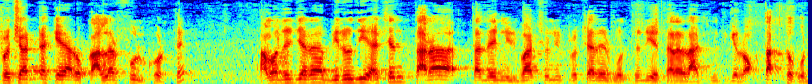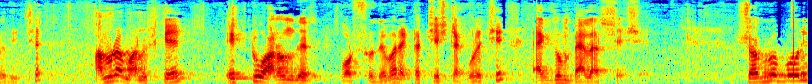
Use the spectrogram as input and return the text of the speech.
প্রচারটাকে আরও কালারফুল করতে। আমাদের যারা বিরোধী আছেন, তারা তাদের নির্বাচনী প্রচারের মধ্যে দিয়ে তারা রাজনীতিকে রক্তাক্ত করে দিচ্ছে। আমরা মানুষকে একটু আনন্দের স্পর্শ দেওয়ার একটা চেষ্টা করেছি। একদম বেলার শেষে। সর্বোপরি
